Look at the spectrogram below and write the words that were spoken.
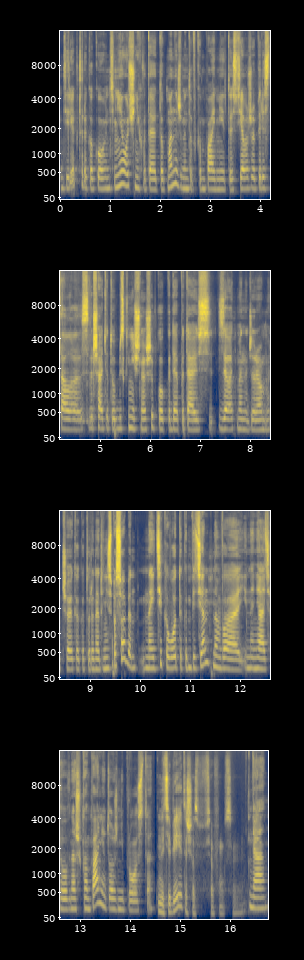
директора какого-нибудь. Мне очень не хватает топ-менеджмента в компании. То есть я уже перестала совершать эту бесконечную ошибку, когда я пытаюсь сделать менеджером человека, который на это не способен. Найти кого-то компетентного и нанять его в нашу компанию тоже непросто. На тебе это сейчас вся функция? Да.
